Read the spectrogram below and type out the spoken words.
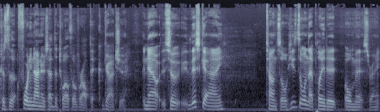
Because the 49ers had the 12th overall pick. Gotcha. Now, so this guy, Tunsil, he's the one that played at Ole Miss, right?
